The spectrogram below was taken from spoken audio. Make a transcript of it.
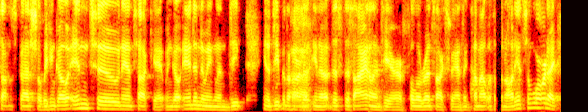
something special. We can go into Nantucket, we can go into New England, deep, you know, deep in the heart of you know this this island here, full of Red Sox fans, and come out with an audience award. I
